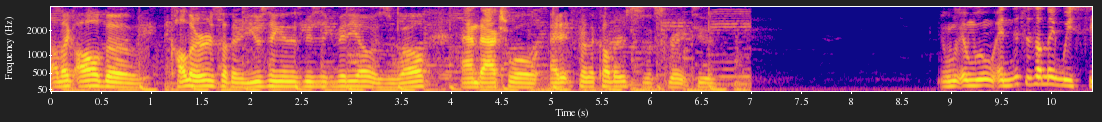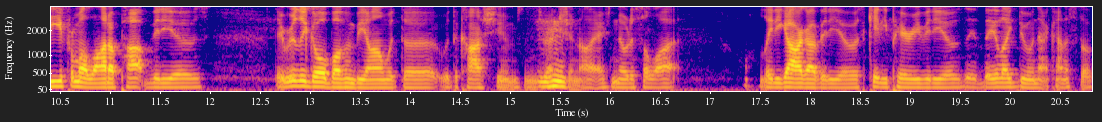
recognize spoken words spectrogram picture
I like all the colors that they're using in this music video as well, and the actual edit for the colors looks great too. And, we- and, we- and this is something we see from a lot of pop videos. They really go above and beyond with the with the costumes and direction. I I notice a lot. Lady Gaga videos, Katy Perry videos. They they like doing that kind of stuff.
